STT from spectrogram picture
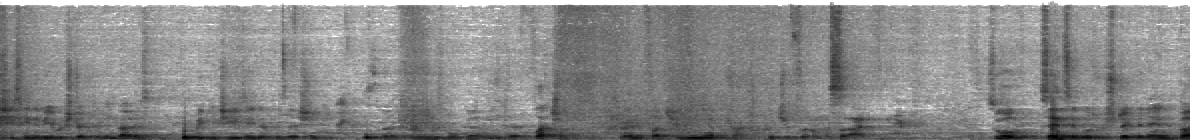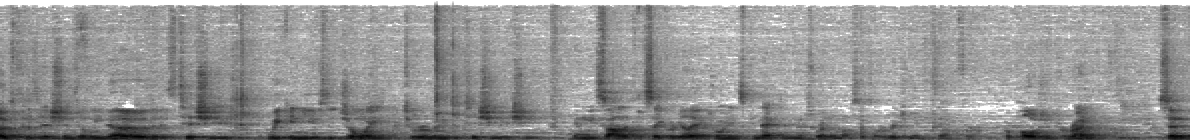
she seemed to be restricted in both, we can choose either position, but these will go into flexion. We're going to flex your knee up, try to put your foot on the side. So since it was restricted in both positions and we know that it's tissue, we can use the joint to remove the tissue issue. And we saw that the sacroiliac joint is connected and that's where the muscles are originating from for propulsion for running. So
